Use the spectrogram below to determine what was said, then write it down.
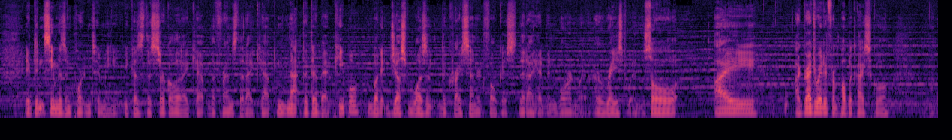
it didn't seem as important to me because the circle that I kept, the friends that I kept, not that they're bad people, but it just wasn't the Christ centered focus that I had been born with or raised with. So I, I graduated from public high school.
